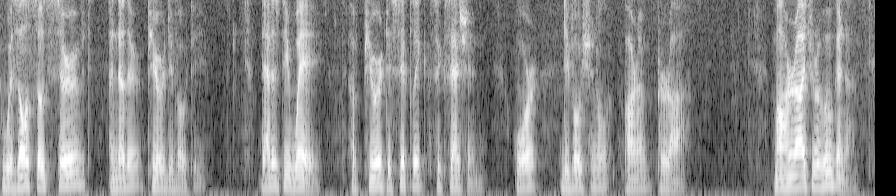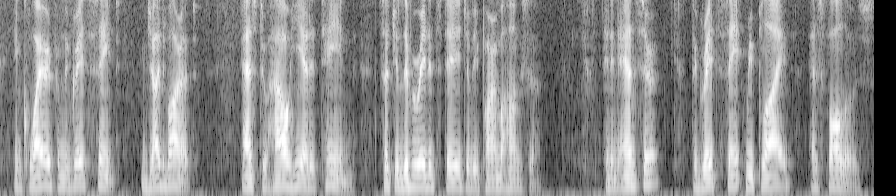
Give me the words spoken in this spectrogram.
who has also served another pure devotee. That is the way of pure disciplic succession or devotional parampara. Maharaj Rahugana inquired from the great saint Jad Bharat as to how he had attained such a liberated stage of a Paramahansa. And in answer, the great saint replied as follows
